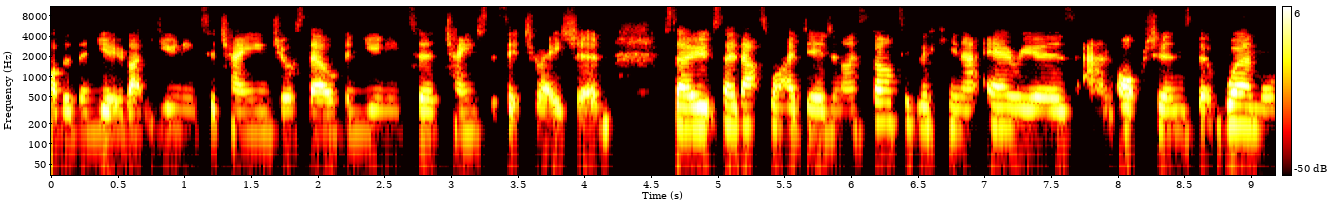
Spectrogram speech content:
other than you. Like you need to change yourself and you need to change the situation. So, so that's what I did, and I started looking at areas and options that were more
